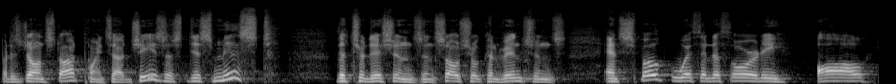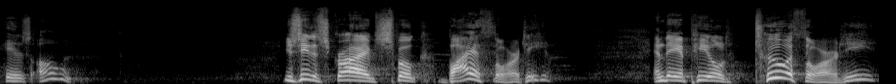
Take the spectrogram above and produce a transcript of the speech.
But as John Stott points out, Jesus dismissed the traditions and social conventions and spoke with an authority all his own. You see, the scribes spoke by authority and they appealed to authority,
